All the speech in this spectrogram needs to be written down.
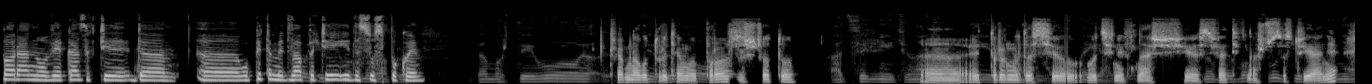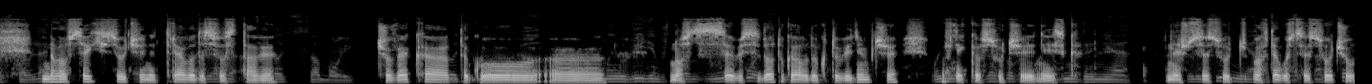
по-рано вие казахте да опитаме два пъти и да се успокоим? Това е много труден въпрос, защото е трудно да се оцени в нашия свят и в нашето състояние, но във всеки случай не трябва да се оставя човека да го а, носи със себе си. До тогава, докато видим, че в никакъв случай не иска нещо се случи, в него се е случило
